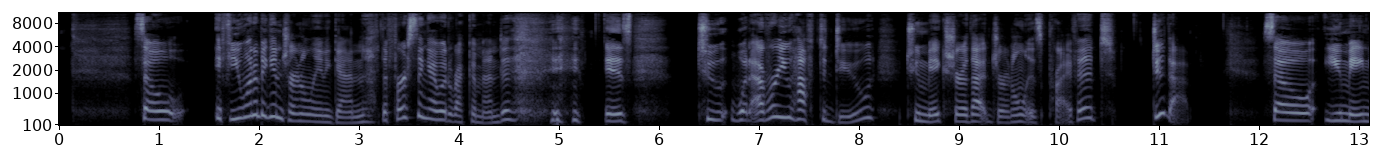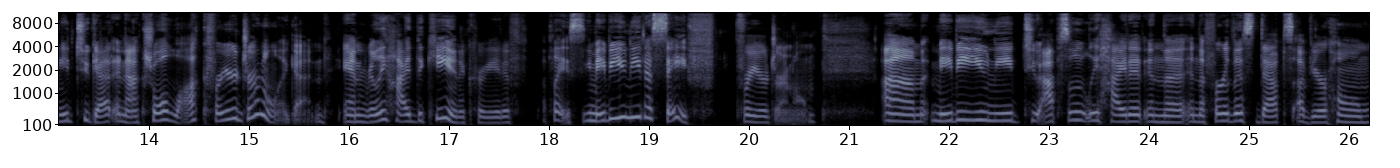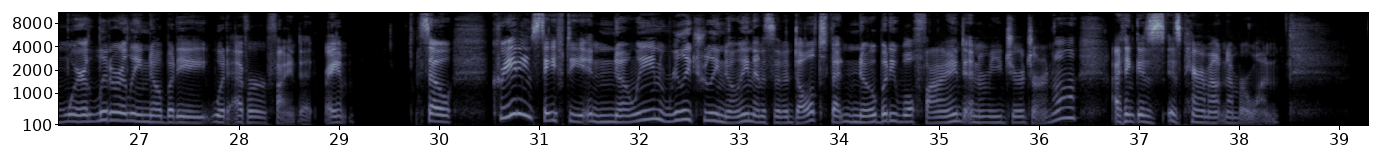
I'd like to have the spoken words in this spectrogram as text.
So, if you want to begin journaling again, the first thing I would recommend is to whatever you have to do to make sure that journal is private, do that. So you may need to get an actual lock for your journal again and really hide the key in a creative place. Maybe you need a safe for your journal. Um, maybe you need to absolutely hide it in the in the furthest depths of your home where literally nobody would ever find it, right? So, creating safety in knowing, really truly knowing as an adult that nobody will find and read your journal, I think is is paramount number 1.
